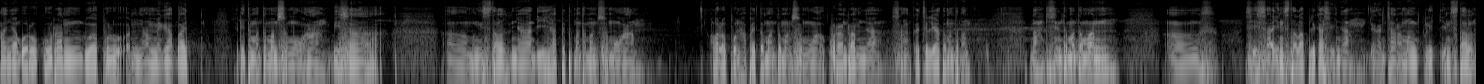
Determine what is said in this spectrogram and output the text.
hanya berukuran 26 MB jadi teman-teman semua bisa eh, menginstalnya di HP teman-teman semua walaupun HP teman-teman semua ukuran RAM-nya sangat kecil ya teman-teman. Nah di sini teman-teman eh, sisa install aplikasinya dengan cara mengklik install.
